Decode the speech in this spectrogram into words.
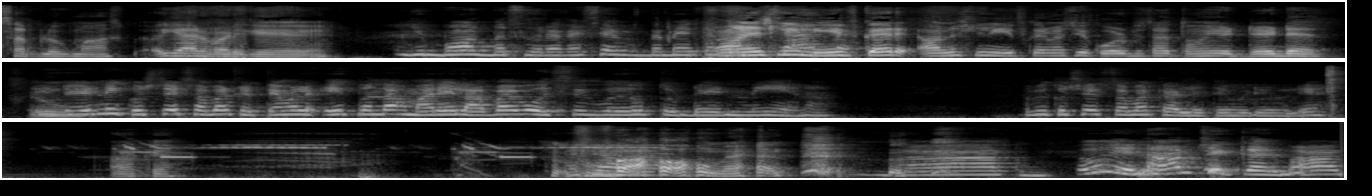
सब लोग मास्क यार बढ़ गए। ये बहुत बदसूरत है वैसे बेहतर ऑनेस्टली लीव कर ऑनेस्टली लीव कर मैं तुझे कोड बताता हूँ ये डेड है। डेड नहीं कुछ देर सबर करते हैं मतलब एक बंदा हमारे अलावा है वो इससे वो तो डेड नहीं है ना। अभी कुछ देर सबर कर लेते हैं वीडियो के लिए। ओके अच्छा। वाओ मैन भाग। ओए नाम चेक कर। भाग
